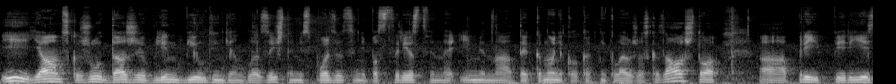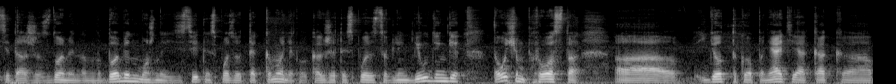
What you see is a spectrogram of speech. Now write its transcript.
И я вам скажу, даже в линкбилдинге англоязычном используется непосредственно именно Tech Canonical, как Николай уже сказал, что а, при переезде даже с домена на домен можно действительно использовать Tech Canonical. Как же это используется в линкбилдинге? Это очень просто. А, идет такое понятие, как а,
